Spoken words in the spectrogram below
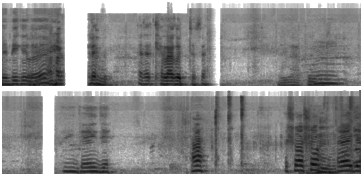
বেবি গুলো এরা খেলা করতেছে। এই যে এই যে। হ্যাঁ। আসো আসো। এই যে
